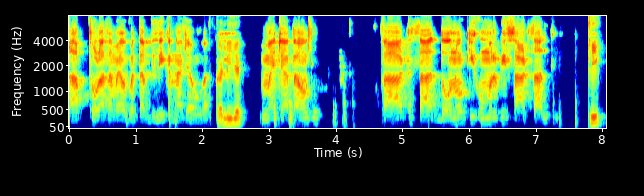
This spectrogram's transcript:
आप थोड़ा सा मैं उसमें तब्दीली करना चाहूँगा। कर लीजिए। मैं चाहता हूँ कि साठ साल दोनों की उम्र भी साठ साल थी। ठीक।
